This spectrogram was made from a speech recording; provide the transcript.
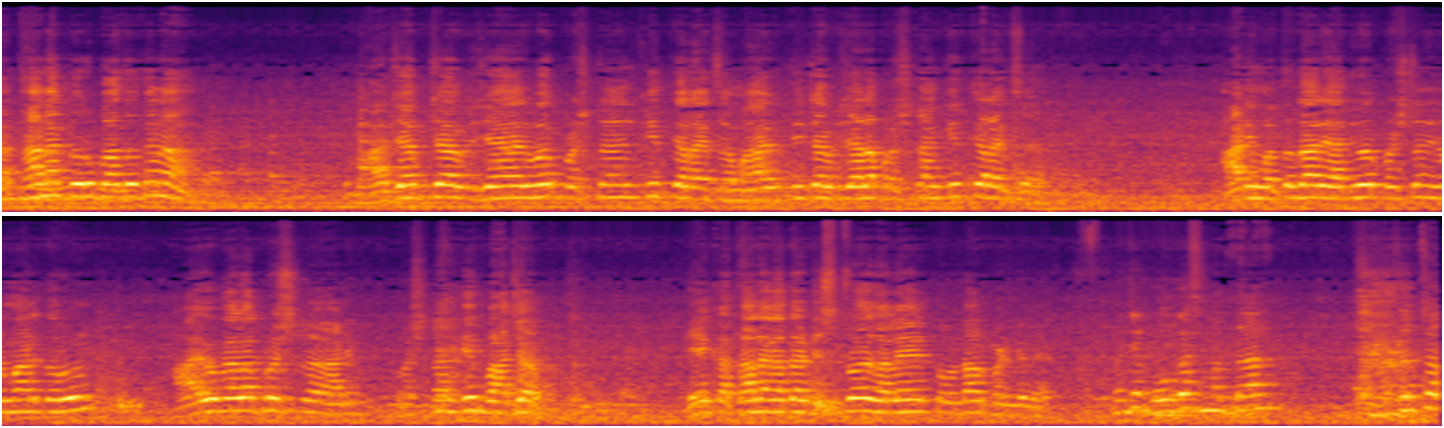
कथानक रूपात होतं ना भाजपच्या विजयावर प्रश्नांकित करायचं महायुतीच्या विजयाला प्रश्नांकित करायचं आणि मतदार यादीवर प्रश्न निर्माण करून आयोगाला प्रश्न आणि प्रश्नांकित भाजप हे कथानक आता डिस्ट्रॉय झाले तोंडावर पडलेले आहे. म्हणजे बोगस मतदान भाजपच्या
